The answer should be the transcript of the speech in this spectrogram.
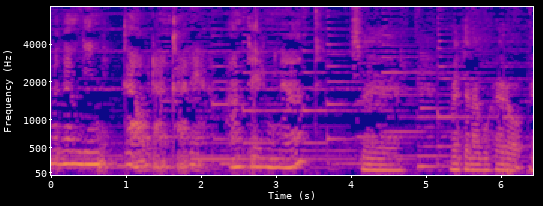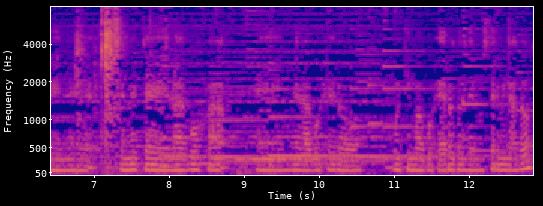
Băgăm din gaura care am terminat Se mete el agujero en el- se mete la aguja en el agujero, último agujero donde hemos terminado.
